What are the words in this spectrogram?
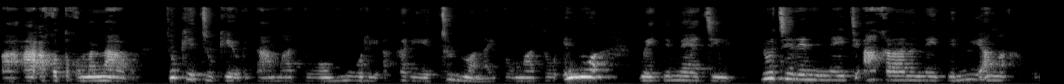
a ako toko manawa. Tuke tuke o ki tā mātua mōri akari e tunu ana i tō mātua inua mei te mea ti nūtereni nei, ti ākarana nei, te nui anga o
